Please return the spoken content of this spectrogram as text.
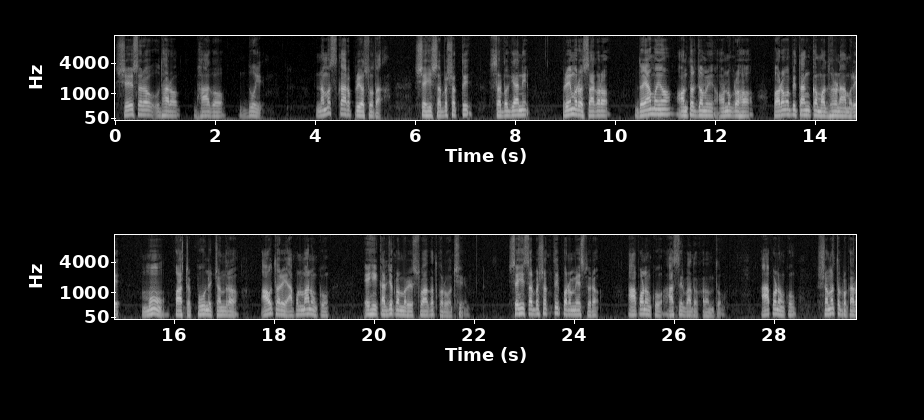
ଶେଷର ଉଦ୍ଧାର ଭାଗ ଦୁଇ ନମସ୍କାର ପ୍ରିୟ ଶ୍ରୋତା ସେହି ସର୍ବଶକ୍ତି ସର୍ବଜ୍ଞାନୀ ପ୍ରେମର ସାଗର ଦୟାମୟ ଅନ୍ତର୍ଜମୀ ଅନୁଗ୍ରହ ପରମ ପିତାଙ୍କ ମଧୁର ନାମରେ ମୁଁ ପାଷ୍ଟ ପୂର୍ଣ୍ଣ ଚନ୍ଦ୍ର ଆଉ ଥରେ ଆପଣମାନଙ୍କୁ ଏହି କାର୍ଯ୍ୟକ୍ରମରେ ସ୍ୱାଗତ କରୁଅଛି। ସେହି ସର୍ବଶକ୍ତି ପରମେଶ୍ୱର ଆପଣଙ୍କୁ ଆଶୀର୍ବାଦ କରନ୍ତୁ। ଆପଣଙ୍କୁ ସମସ୍ତ ପ୍ରକାର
